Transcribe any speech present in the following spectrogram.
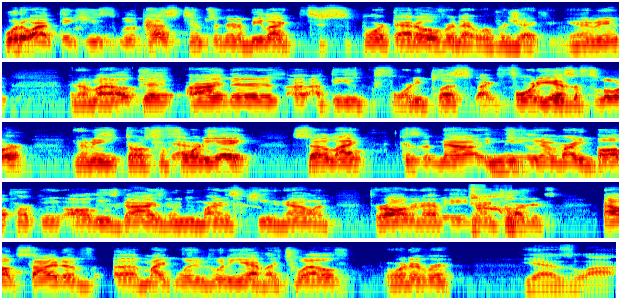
what do I think he's the pass attempts are going to be like to support that over that we're projecting? You know what I mean? And I'm like, okay, all right, there it is. I, I think he's 40 plus, like 40 as a floor. You know what I mean? He throws for Yeah. 48. So like, because now immediately I'm already ballparking all these guys. When you minus Keenan Allen, they're all gonna have eight, nine targets outside of uh, Mike Williams. What do you have, like 12 or whatever? Yeah, it was a lot.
